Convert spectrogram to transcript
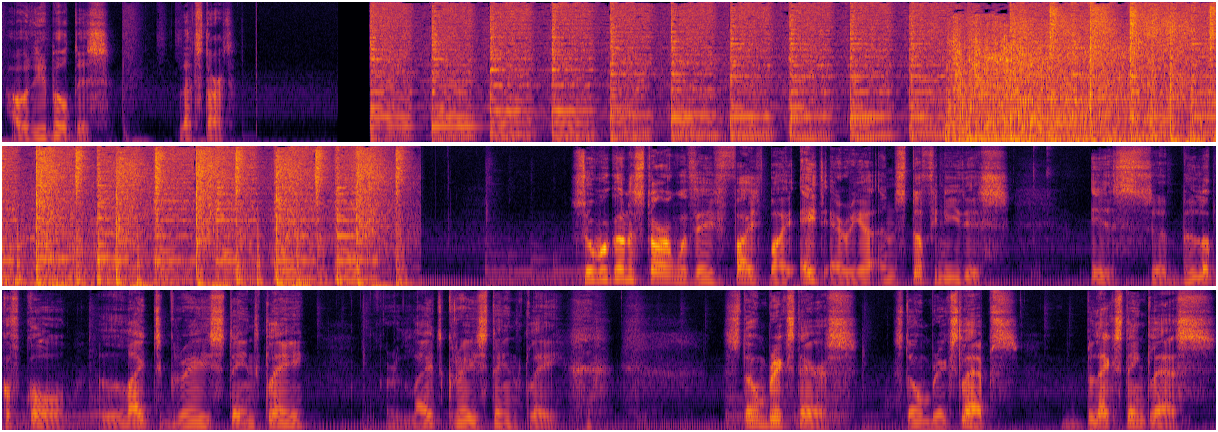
how do you build this? Let's start. So we're gonna start with a 5x8 area and stuff you need is is a block of coal, light grey stained clay, or light grey stained clay, stone brick stairs, stone brick slabs, black stained glass,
